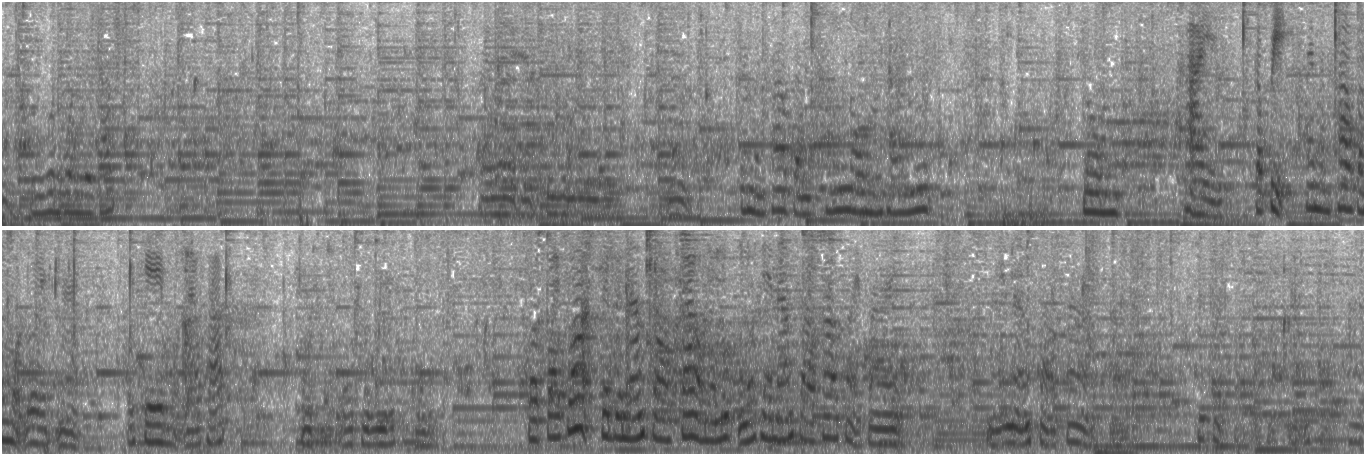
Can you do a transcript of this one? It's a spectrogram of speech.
าตีวนๆเลยครับใส่เลยอะตีวนๆเลยให้มันเข้ากันทั้งนมทั้งนมไข่กะปิให้มันเข้ากันหมดเลยนะโอเคหมดแล้วครับ ต่อไปก็จะเป็นน้ำซาวข้าวนะลูกแล้วเทน้ำซาวข้าวใส่ไปนะน้ำซาวข้าวที่เกิดน้ำซาวข้าว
